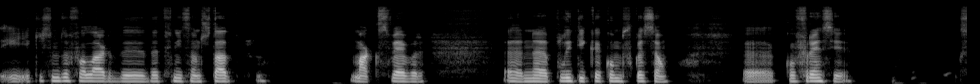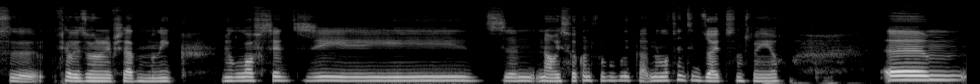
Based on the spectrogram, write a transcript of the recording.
e aqui estamos a falar de, da definição de Estado Max Weber uh, na Política como Vocação, uh, conferência que se realizou na Universidade de Munique 1900 e... Não, isso foi quando foi publicado. 1918, se não estou em erro. Um,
